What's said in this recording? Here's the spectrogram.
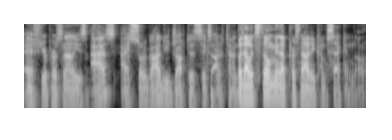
If your personality is ass, I swear to God, you drop to a 6 out of 10. But that would still mean that personality comes second, though.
